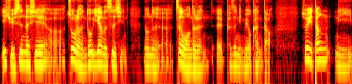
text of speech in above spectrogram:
也许是那些呃做了很多一样的事情，然后呢阵亡的人，呃，可是你没有看到。所以，当你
